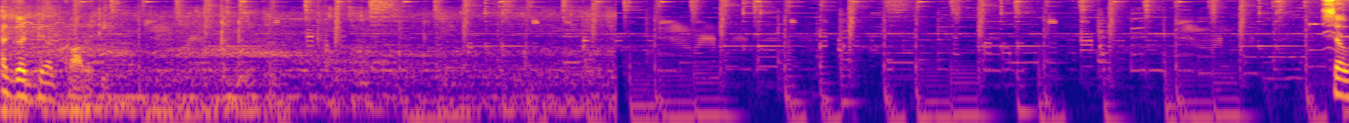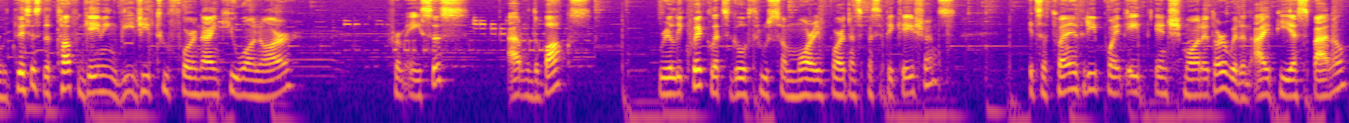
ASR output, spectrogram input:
a good build quality. So this is the TUF Gaming VG249Q1R from Asus out of the box. Really quick, let's go through some more important specifications. It's a 23.8 inch monitor with an IPS panel.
